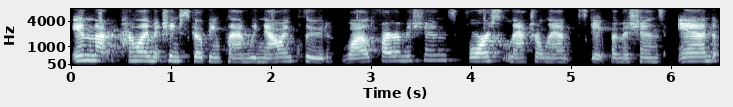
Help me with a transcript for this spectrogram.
in that climate change scoping plan, we now include wildfire emissions, forest natural landscape emissions, and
